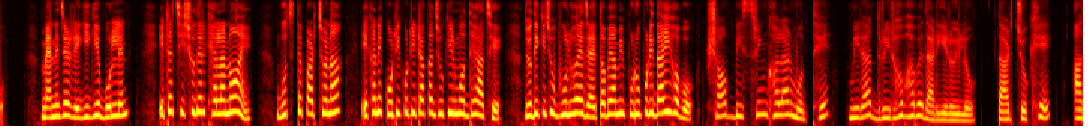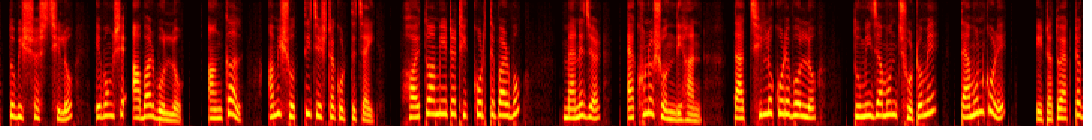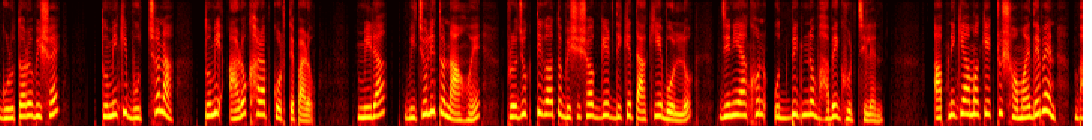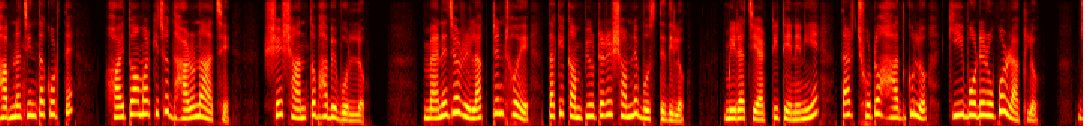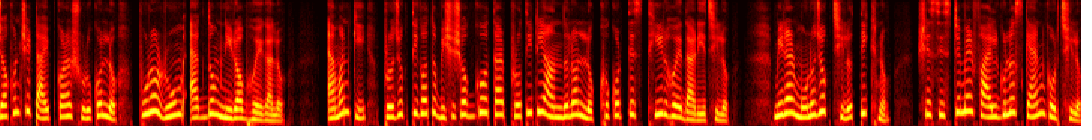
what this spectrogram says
ম্যানেজার রেগে গিয়ে বললেন, এটা শিশুদের খেলা নয়, বুঝতে পারছ না? এখানে কোটি কোটি টাকা ঝুঁকির মধ্যে আছে। যদি কিছু ভুল হয়ে যায়, তবে আমি পুরোপুরি দায়ী হব। সব বিশৃঙ্খলার মধ্যে মীরা দৃঢ়ভাবে দাঁড়িয়ে রইল। তার চোখে আত্মবিশ্বাস ছিল এবং সে আবার বলল, আঙ্কাল, আমি সত্যি চেষ্টা করতে চাই। হয়তো আমি এটা ঠিক করতে পারব? ম্যানেজার এখনও সন্দিহান। তাচ্ছিল্য করে বলল, তুমি যেমন ছোট মেয়ে, তেমন করে, এটা তো একটা গুরুতর বিষয়। তুমি কি বুঝছ না? তুমি আরও খারাপ করতে পারো। মীরা বিচলিত না হয়ে প্রযুক্তিগত বিশেষজ্ঞের দিকে তাকিয়ে বলল, যিনি এখন উদ্বিগ্নভাবে ঘুরছিলেন। আপনি কি আমাকে একটু সময় দেবেন ভাবনা চিন্তা করতে? হয়তো আমার কিছু ধারণা আছে। সে শান্তভাবে বলল। ম্যানেজার রিলাক্টেন্ট হয়ে তাকে কম্পিউটারের সামনে বসতে দিল। মীরা চেয়ারটি টেনে নিয়ে তার ছোট হাতগুলো কিবোর্ডের উপর রাখল। যখন সে টাইপ করা শুরু করল, পুরো রুম একদম নীরব হয়ে গেল। এমনকি প্রযুক্তিগত বিশেষজ্ঞ তার প্রতিটি আন্দোলন লক্ষ্য করতে স্থির হয়ে দাঁড়িয়েছিল। মীরার মনোযোগ ছিল তীক্ষ্ণ। সে সিস্টেমের ফাইলগুলো স্ক্যান করছিল।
